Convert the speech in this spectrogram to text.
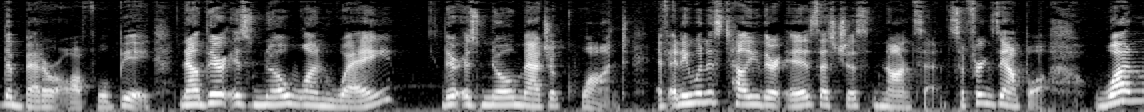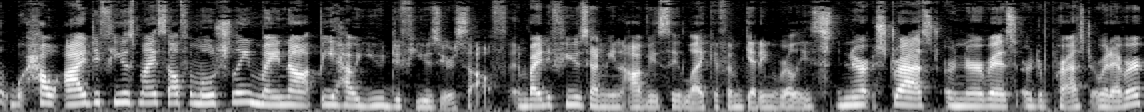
the better off we'll be. Now, there is no one way There is no magic wand. If anyone is telling you there is, that's just nonsense. So, for example, one how I diffuse myself emotionally may not be how you diffuse yourself. And by diffuse, I mean obviously like if I'm getting really ner- stressed or nervous or depressed or whatever,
